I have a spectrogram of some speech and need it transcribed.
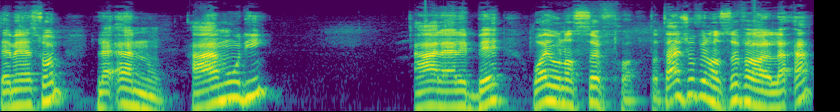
تماثل لأنه عمودي على ا ب وينصفها. طب تعال نشوف ينصفها ولا لأ.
